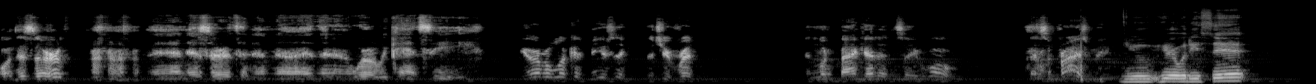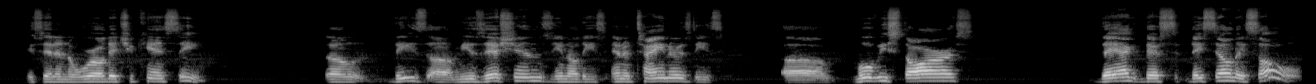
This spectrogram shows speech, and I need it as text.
On this earth? and this earth, and then, uh, and then in a world we can't see. You ever look at music that you've written and look back at it and say, whoa, that surprised me? You hear what he said? He said, "In the world that you can't see." So these uh, musicians, you know, these entertainers, these uh, movie stars, they act, they sell their soul.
